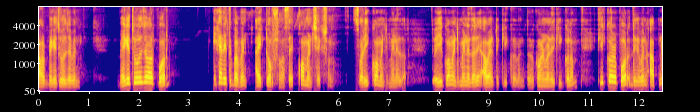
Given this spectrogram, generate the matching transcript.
আবার ব্যাগে চলে যাবেন। ব্যাগে চলে যাওয়ার পর, এখানে দেখতে পাবেন আরেকটি অপশন আছে comment section sorry comment manager তো এই কমেন্ট ম্যানেজারে আবার একটা ক্লিক করবেন। তো আমি কমেন্ট ম্যানেজারে ক্লিক করলাম। ক্লিক করার পর দেখবেন আপনি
